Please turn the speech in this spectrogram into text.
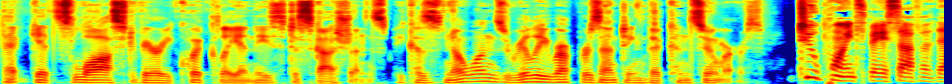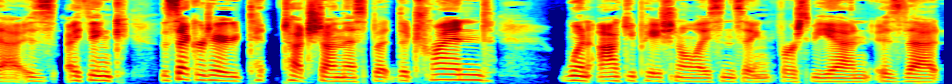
that gets lost very quickly in these discussions because no one's really representing the consumers. Two points based off of that is I think the secretary t- touched on this, but the trend when occupational licensing first began is that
